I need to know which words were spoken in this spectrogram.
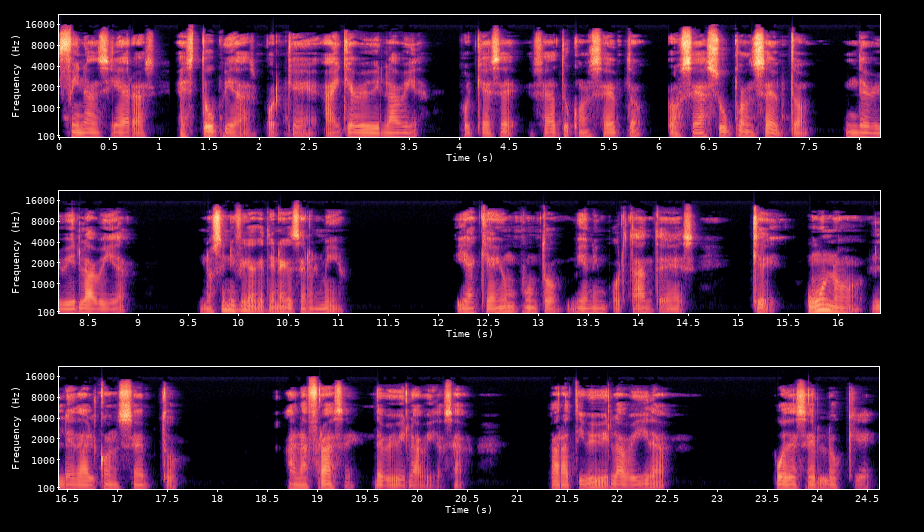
financieras estúpidas porque hay que vivir la vida. Porque ese sea tu concepto o sea su concepto de vivir la vida, no significa que tiene que ser el mío. Y aquí hay un punto bien importante, es que uno le da el concepto a la frase de vivir la vida. O sea, para ti vivir la vida puede ser lo que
